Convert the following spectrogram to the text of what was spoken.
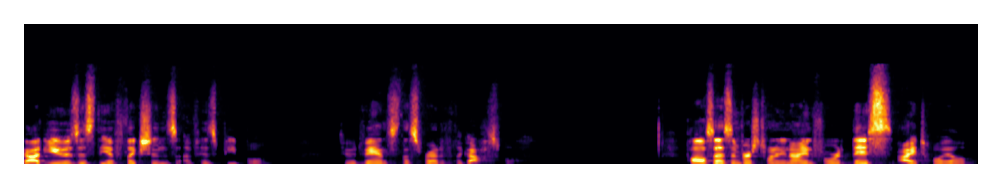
God uses the afflictions of his people to advance the spread of the gospel. Paul says in verse 29 For this I toil,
